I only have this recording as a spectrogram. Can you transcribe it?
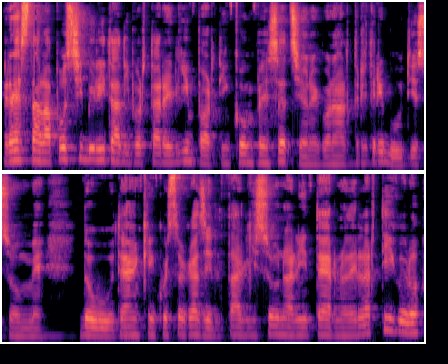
resta la possibilità di portare gli importi in compensazione con altri tributi e somme dovute. Anche in questo caso i dettagli sono all'interno dell'articolo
